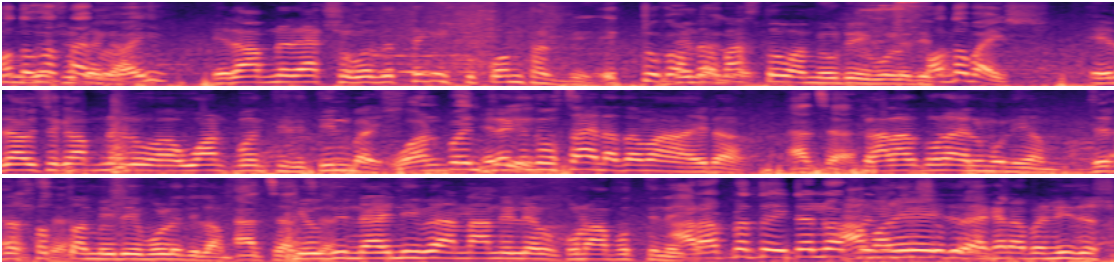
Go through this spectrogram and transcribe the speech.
কত গজ দুইশো থাকবে টাকা। ভাই? এটা আপনার একশো গজের থেকে একটু কম থাকবে। একটু কম এটা বাস্তব আমি ওটাই বলে দিই কত বাইশ? এটা হচ্ছে আপনার ওয়ান পয়েন্ট থ্রি তিন বাইশ। 1.3 এটা কিন্তু দামা এটা। আচ্ছা। কালার করা অ্যালুমিনিয়াম যেটা আচ্ছা। সত্য আমি এটাই বলে দিলাম। আচ্ছা, কেউ আচ্ছা। যদি নাই নিবে আর না নিলে কোনো আপত্তি নেই। আর আপনার তো এটা হলো আমার এই যে দেখেন আপনার নিজস্ব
